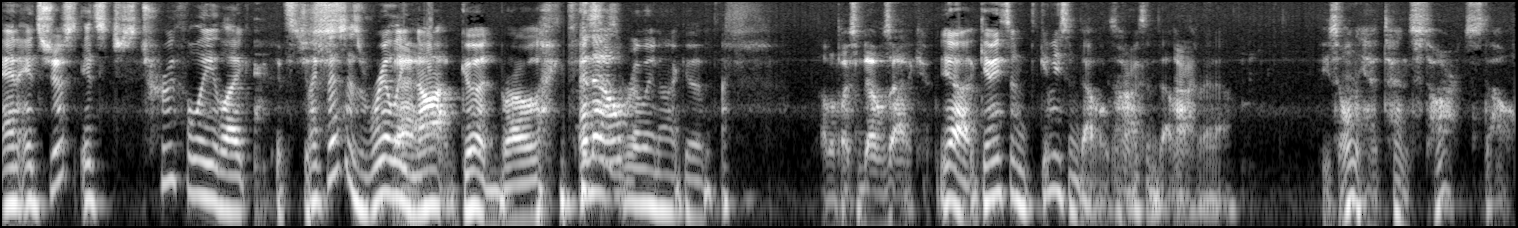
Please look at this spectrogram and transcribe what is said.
and it's just it's just truthfully like It's just like this is really bad. not good, bro. Like this And now- is really not good. I'm gonna play some devil's advocate. Yeah, give me some give me some devils. All give me right, some devils all right. right now. He's only had ten starts though.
